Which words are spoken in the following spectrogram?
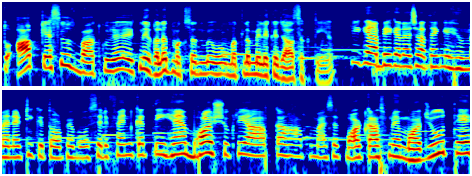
تو آپ کیسے اس بات کو جو ہے اتنے غلط مقصد میں وہ مطلب میں لے کے جا سکتی ہیں؟ ٹھیک ہے، آپ یہ کہنا چاہتے ہیں کہ ہیومینٹی کے طور پہ وہ اسے ڈیفینڈ کرتی ہیں۔ بہت شکریہ آپ کا، آپ ہمارے ساتھ پوڈ کاسٹ میں موجود تھے۔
